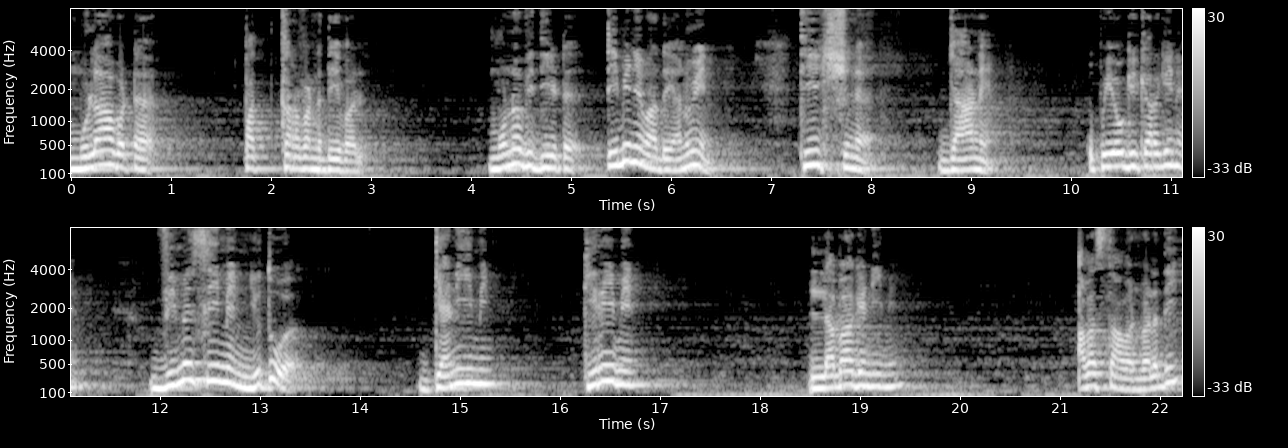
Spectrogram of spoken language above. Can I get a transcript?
මුලාවට පත්කරවන්න දේවල් මොන විදියට තිබෙනවද යනුවෙන් තීක්ෂණ ඥානය උපයෝගී කරගෙන විමසීමෙන් යුතුව ගැනීමෙන් කිරීමෙන් ලබා ගැනීමෙන් අවස්ථාවන් වලදී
